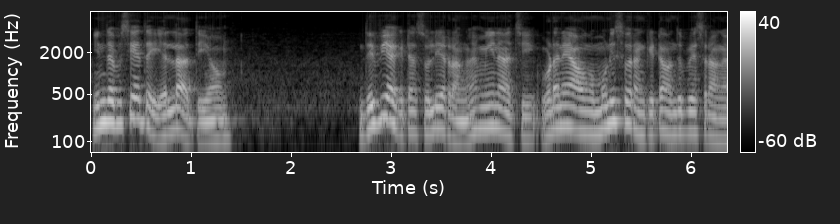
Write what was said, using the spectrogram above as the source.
இந்த விஷயத்தை எல்லாத்தையும் திவ்யா கிட்ட சொல்லிடுறாங்க மீனாட்சி உடனே அவங்க முனீஸ்வரன் கிட்ட வந்து பேசுகிறாங்க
